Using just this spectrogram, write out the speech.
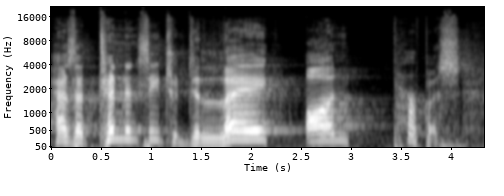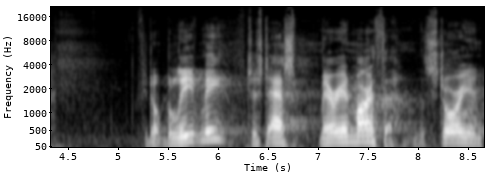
has a tendency to delay on purpose. If you don't believe me, just ask Mary and Martha, the story in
